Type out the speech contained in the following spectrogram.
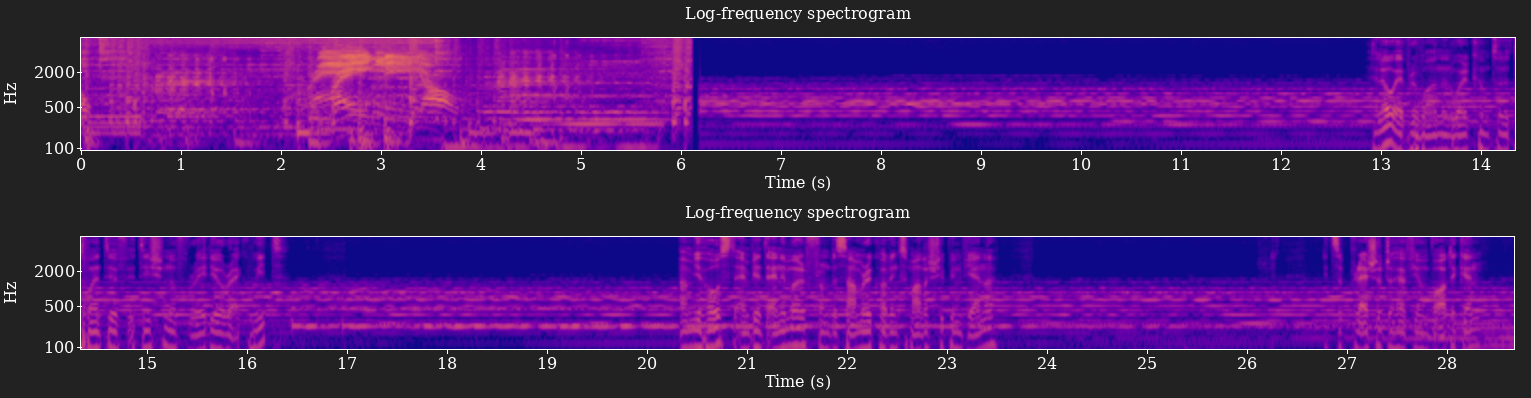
Hello, everyone, and welcome to the 20th edition of Radio Ragweed. I'm your host, Ambient Animal, from the Sama Recordings Mothership in Vienna. It's a pleasure to have you on board again.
